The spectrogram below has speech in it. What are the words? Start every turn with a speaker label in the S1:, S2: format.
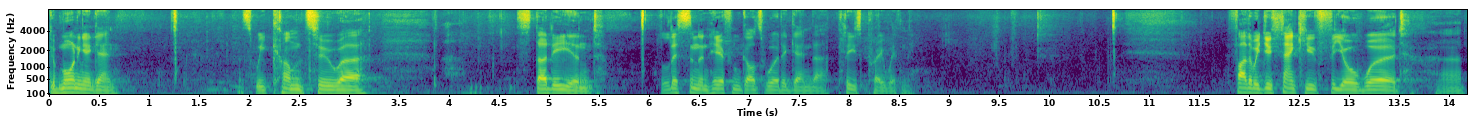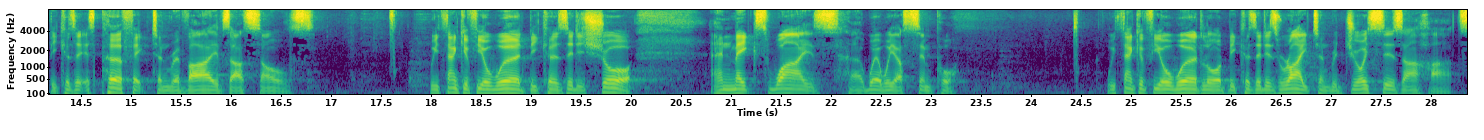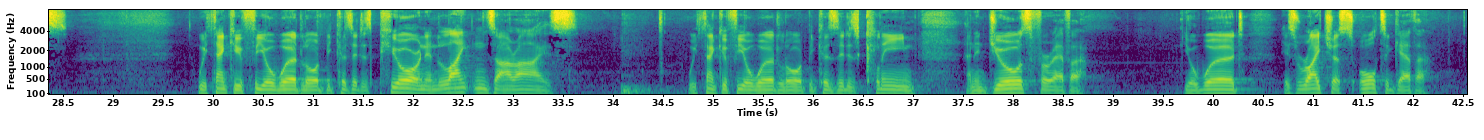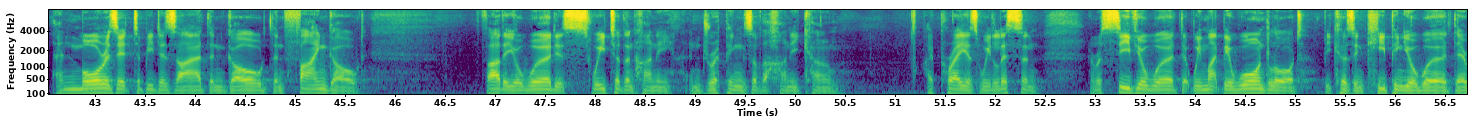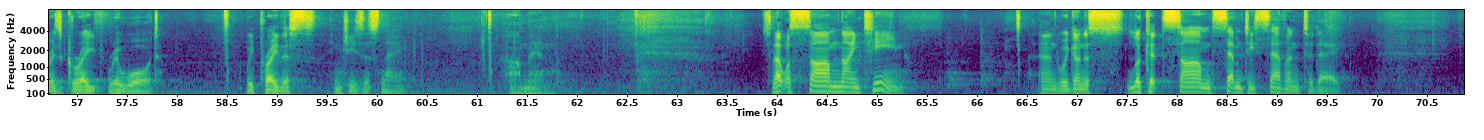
S1: Good morning again. As we come to uh, study and listen and hear from God's word again, uh, please pray with me. Father, we do thank you for your word uh, because it is perfect and revives our souls. We thank you for your word because it is sure and makes wise uh, where we are simple. We thank you for your word, Lord, because it is right and rejoices our hearts. We thank you for your word, Lord, because it is pure and enlightens our eyes. We thank you for your word, Lord, because it is clean and endures forever. Your word is righteous altogether, and more is it to be desired than gold, than fine gold. Father, your word is sweeter than honey and drippings of the honeycomb. I pray as we listen and receive your word that we might be warned, Lord, because in keeping your word there is great reward. We pray this in Jesus' name. Amen. So that was Psalm 19. And we're going to look at Psalm 77 today.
